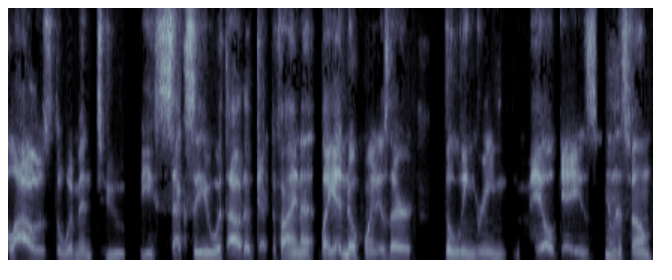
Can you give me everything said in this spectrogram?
allows the women to be sexy without objectifying it like at no point is there the lingering male gaze in Hmm. this film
